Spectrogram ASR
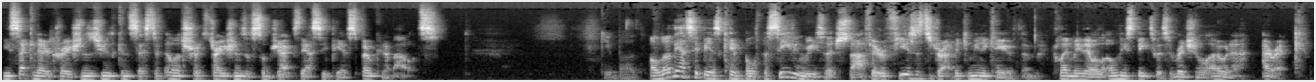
These secondary creations usually consist of illustrations of subjects the SCP has spoken about. Although the SCP is capable of perceiving research staff, it refuses to directly communicate with them, claiming they will only speak to its original owner, Eric.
